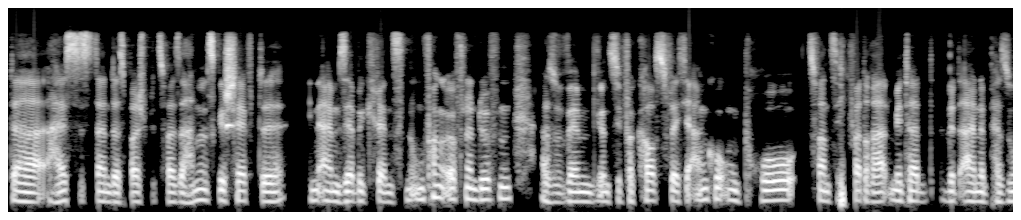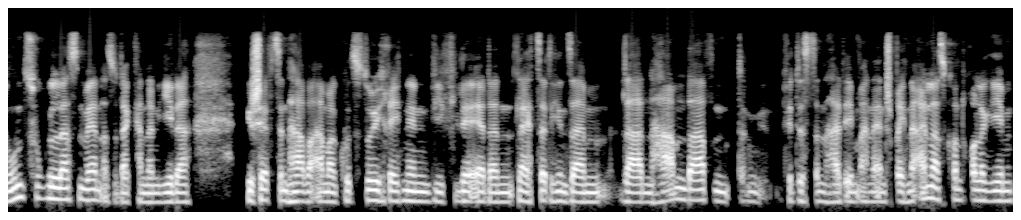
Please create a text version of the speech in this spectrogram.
Da heißt es dann, dass beispielsweise Handelsgeschäfte in einem sehr begrenzten Umfang öffnen dürfen. Also wenn wir uns die Verkaufsfläche angucken, pro 20 Quadratmeter wird eine Person zugelassen werden. Also da kann dann jeder Geschäftsinhaber einmal kurz durchrechnen, wie viele er dann gleichzeitig in seinem Laden haben darf. Und dann wird es dann halt eben eine entsprechende Einlasskontrolle geben.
